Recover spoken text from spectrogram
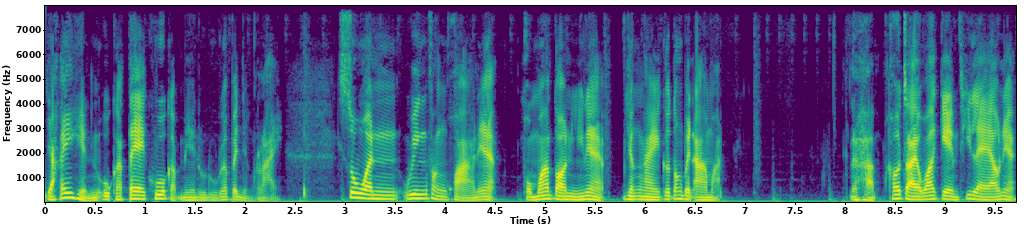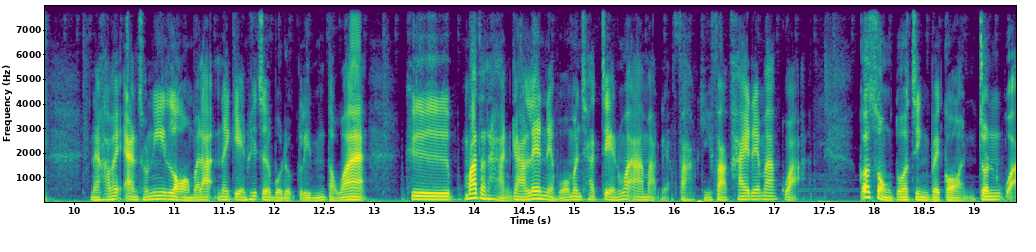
อยากให้เห็นอูกาเต้คู่กับเมนูดูว่าเป็นอย่างไร ส่วนวิงฝั่งขวาเนี่ย ผมว่าตอนนี้เนี่ยยังไงก็ต้องเป็นอามัดนะครับเข้าใจว่าเกมที่แล้วเนี่ยนะครับให้แอนโทนีลองไปละในเกมที่เจอโบโดกลิม แต่ว่าคือมาตรฐานการเล่นเนี่ยผมว่ามันชัดเจนว่าอามัดเนี่ยฝากผีฝากไข้ได้มากกว่า ก็ส่งตัวจริงไปก่อน จนกว่า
